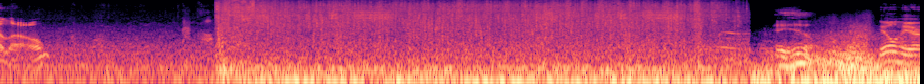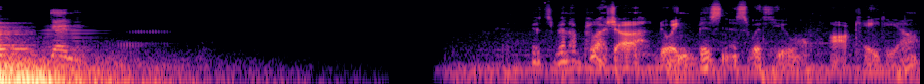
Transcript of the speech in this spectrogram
Hello? Hey, Hill. Hill here. Gaming. It's been a pleasure doing business with you, Arcadia.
